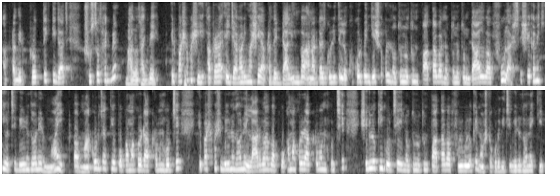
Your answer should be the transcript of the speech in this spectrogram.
আপনাদের প্রত্যেকটি গাছ সুস্থ থাকবে, ভালো থাকবে। এর পাশাপাশি আপনারা এই জানুয়ারি মাসে আপনাদের ডালিম বা আনার গাছগুলিতে লক্ষ্য করবেন যে সকল নতুন নতুন পাতা বা নতুন নতুন ডাল বা ফুল আসছে। সেখানে কি হচ্ছে? বিভিন্ন ধরনের মাইট বা মাকড় জাতীয় পোকামাকড়ের আক্রমণ ঘটছে। এর পাশাপাশি বিভিন্ন ধরনের লার্ভা বা পোকামাকড়ের আক্রমণ ঘটছে। সেগুলো কি করছে? এই নতুন নতুন পাতা বা ফুলগুলোকে নষ্ট করে দিচ্ছে। বিভিন্ন ধরনের কীট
